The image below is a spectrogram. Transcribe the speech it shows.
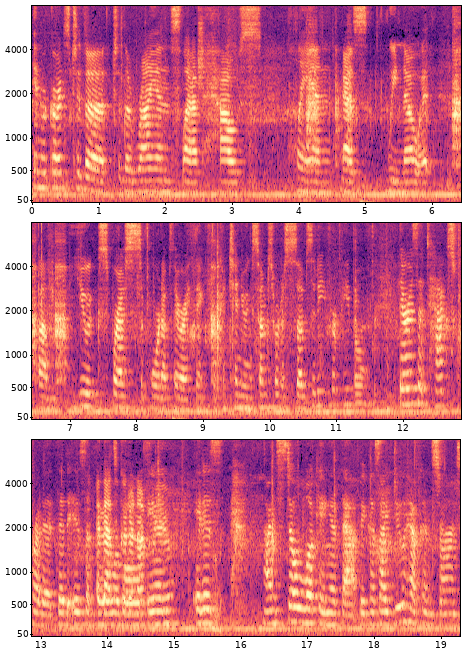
In regards to the, to the Ryan slash House plan as we know it, um, you expressed support up there, I think, for continuing some sort of subsidy for people. There is a tax credit that is available. And that's good enough for you? It is, I'm still looking at that because I do have concerns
